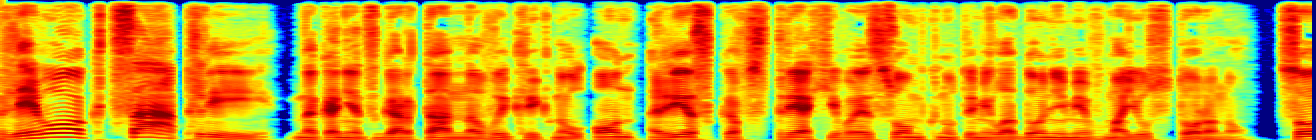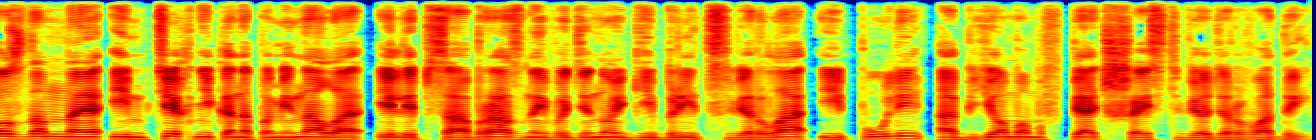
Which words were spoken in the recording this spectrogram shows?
«Плевок цапли!» — наконец гортанно выкрикнул он, резко встряхивая сомкнутыми ладонями в мою сторону. Созданная им техника напоминала эллипсообразный водяной гибрид сверла и пули объемом в 5-6 ведер воды.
